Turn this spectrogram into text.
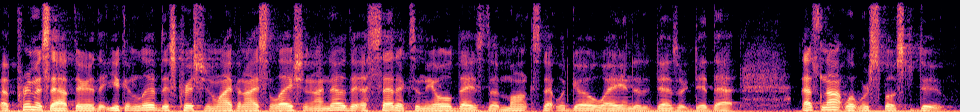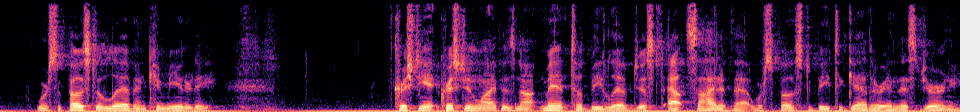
a, premise out there that you can live this Christian life in isolation. I know the ascetics in the old days, the monks that would go away into the desert, did that. That's not what we're supposed to do. We're supposed to live in community Christian, Christian life is not meant to be lived just outside of that. We're supposed to be together in this journey.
